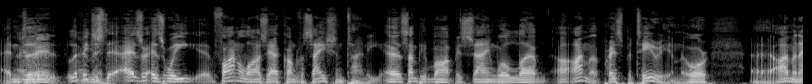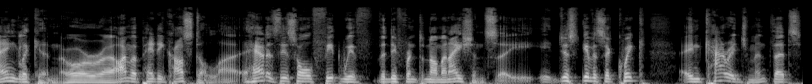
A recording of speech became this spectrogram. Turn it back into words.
And uh, let me Amen. just, as as we finalise our conversation, Tony, uh, some people might be saying, "Well, uh, I'm a Presbyterian, or uh, I'm an Anglican, or uh, I'm a Pentecostal. Uh, how does this all fit with the different denominations?" just give us a quick encouragement that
